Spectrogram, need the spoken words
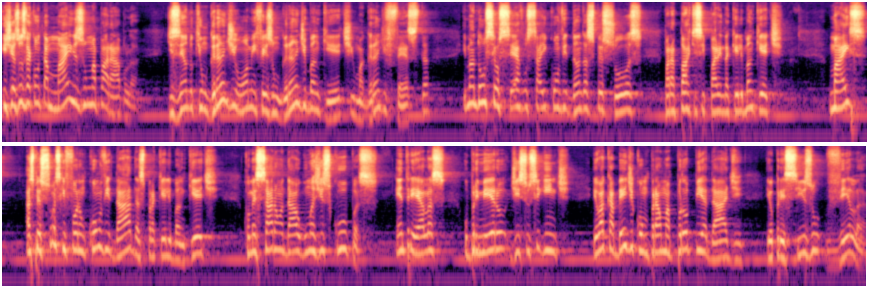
E Jesus vai contar mais uma parábola, dizendo que um grande homem fez um grande banquete, uma grande festa e mandou o seu servo sair convidando as pessoas para participarem daquele banquete. Mas as pessoas que foram convidadas para aquele banquete começaram a dar algumas desculpas. Entre elas, o primeiro disse o seguinte: Eu acabei de comprar uma propriedade, eu preciso vê-la.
